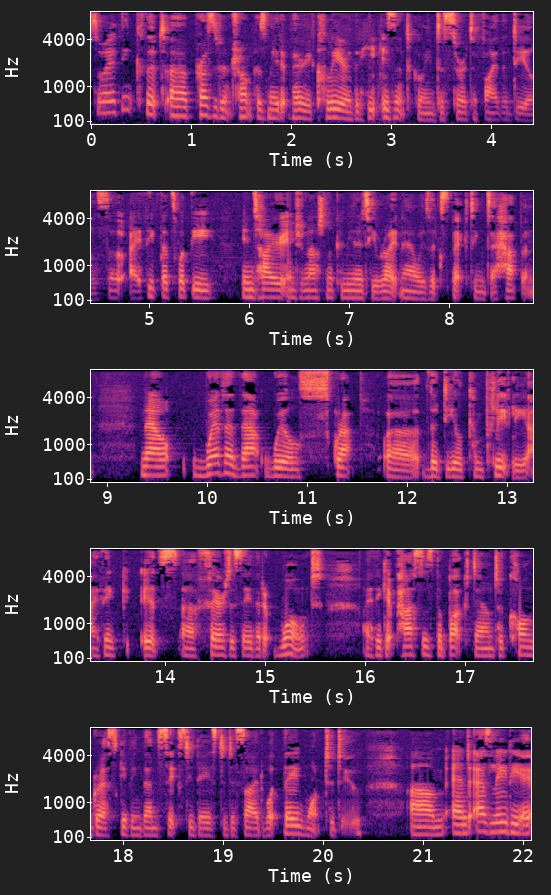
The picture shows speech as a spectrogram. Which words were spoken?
So I think that uh, President Trump has made it very clear that he isn't going to certify the deal. So I think that's what the entire international community right now is expecting to happen. Now, whether that will scrap uh, the deal completely. I think it's uh, fair to say that it won't. I think it passes the buck down to Congress, giving them 60 days to decide what they want to do. Um, and as Lady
